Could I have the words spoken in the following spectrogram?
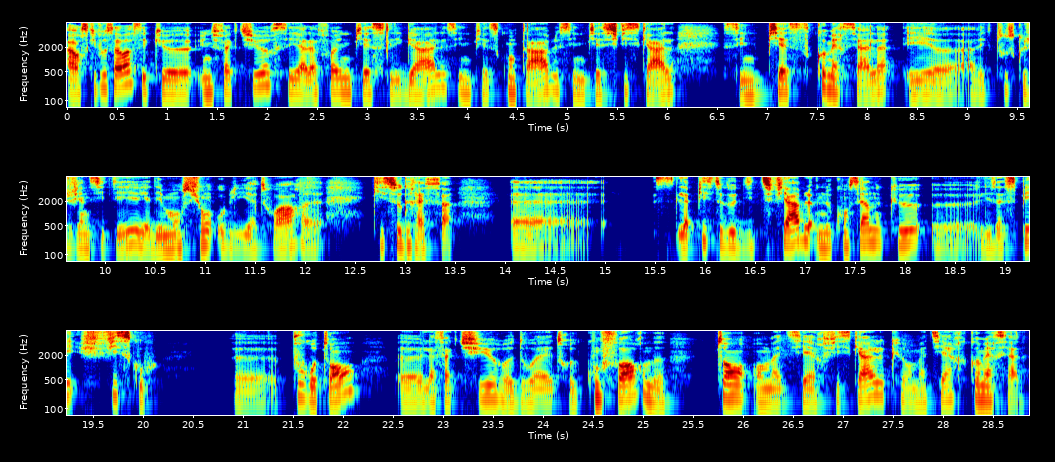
Alors, ce qu'il faut savoir, c'est qu'une facture, c'est à la fois une pièce légale, c'est une pièce comptable, c'est une pièce fiscale, c'est une pièce commerciale. Et avec tout ce que je viens de citer, il y a des mentions obligatoires qui se greffent. Euh, la piste d'audit fiable ne concerne que euh, les aspects fiscaux. Euh, pour autant, la facture doit être conforme tant en matière fiscale qu'en matière commerciale.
